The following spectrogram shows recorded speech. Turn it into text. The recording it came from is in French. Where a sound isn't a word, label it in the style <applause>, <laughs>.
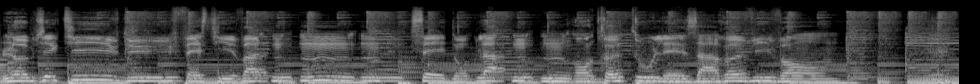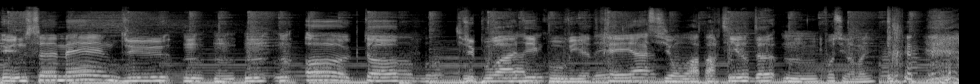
L'objectif du festival, c'est donc là, entre tous les arts vivants. Une semaine du octobre, tu pourras découvrir créations à partir de. il faut suivre, <laughs>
